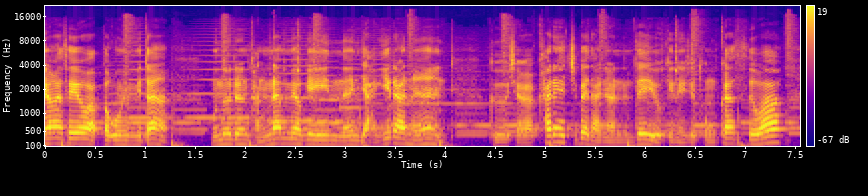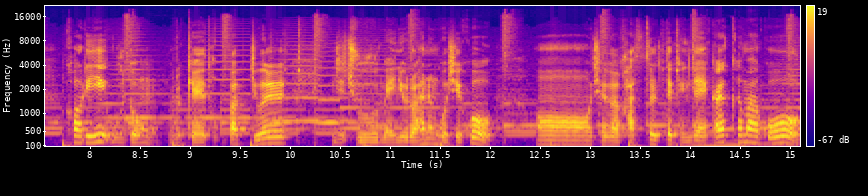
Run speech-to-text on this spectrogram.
안녕하세요 아빠곰입니다. 오늘은 강남역에 있는 약이라는 그 제가 카레집에 다녔는데 여기는 이제 돈가스와 커리 우동 이렇게 덮밥집을 이제 주 메뉴로 하는 곳이고 어 제가 갔을 때 굉장히 깔끔하고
